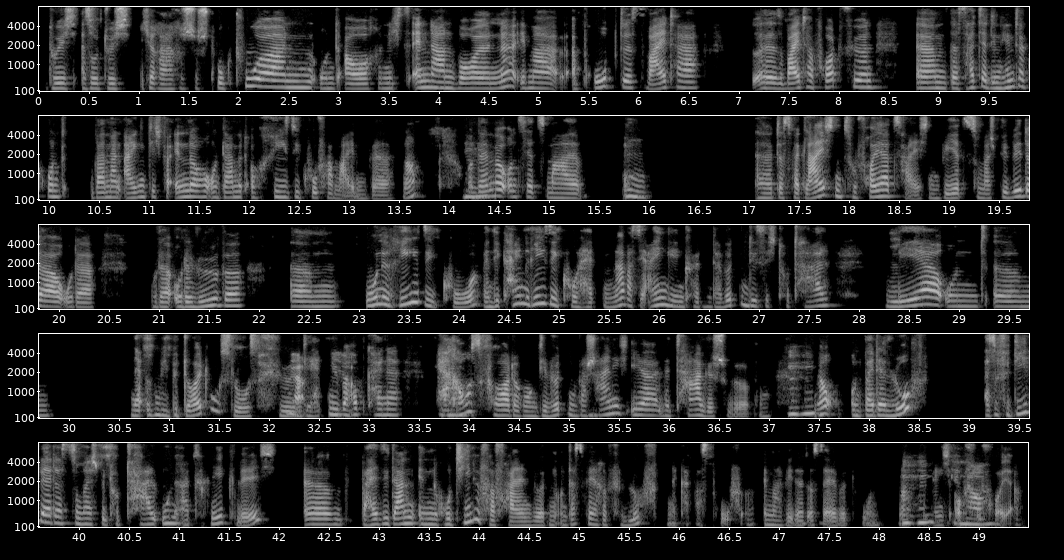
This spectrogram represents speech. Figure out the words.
durch, also durch hierarchische Strukturen und auch nichts ändern wollen, ne, immer erprobtes weiter, äh, weiter fortführen, ähm, das hat ja den Hintergrund, weil man eigentlich Veränderung und damit auch Risiko vermeiden will. Ne? Mhm. Und wenn wir uns jetzt mal äh, das vergleichen zu Feuerzeichen, wie jetzt zum Beispiel Widder oder, oder, oder Löwe, ähm, ohne Risiko, wenn die kein Risiko hätten, ne, was sie eingehen könnten, da würden die sich total leer und ähm, na, irgendwie bedeutungslos fühlen. Ja. Die hätten überhaupt keine Herausforderung. Die würden wahrscheinlich eher lethargisch wirken. Mhm. Ne? Und bei der Luft also für die wäre das zum Beispiel total unerträglich, äh, weil sie dann in Routine verfallen würden. Und das wäre für Luft eine Katastrophe. Immer wieder dasselbe tun. Ne? Mhm, Eigentlich genau. auch für Feuer.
